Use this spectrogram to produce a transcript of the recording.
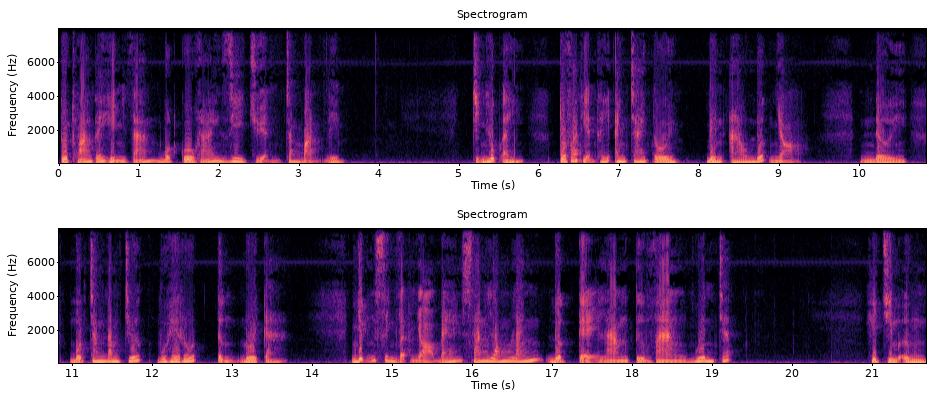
Tôi thoáng thấy hình dáng một cô gái di chuyển trong màn đêm. Chính lúc ấy, tôi phát hiện thấy anh trai tôi bên ao nước nhỏ, nơi một trăm năm trước vua Herod từng nuôi cá. Những sinh vật nhỏ bé sáng lóng lánh được kể làm từ vàng nguyên chất. Khi chim ưng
